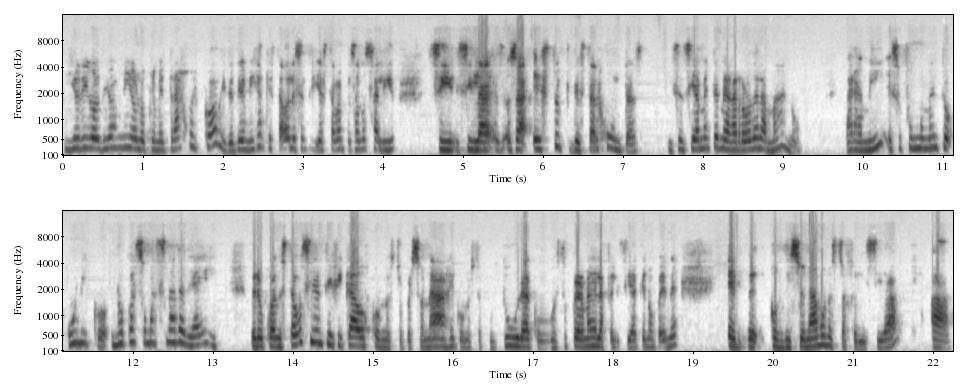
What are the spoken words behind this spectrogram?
Y yo digo, Dios mío, lo que me trajo el COVID, desde mi hija que está adolescente ya estaba empezando a salir, si, si la, o sea, esto de estar juntas, y sencillamente me agarró de la mano. Para mí eso fue un momento único, no pasó más nada de ahí. Pero cuando estamos identificados con nuestro personaje, con nuestra cultura, con nuestros programas de la felicidad que nos venden, eh, eh, condicionamos nuestra felicidad a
